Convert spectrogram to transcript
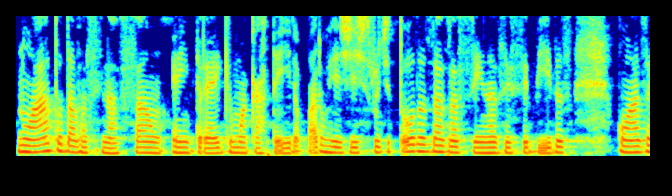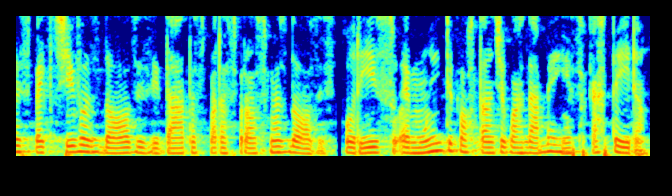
No ato da vacinação, é entregue uma carteira para o registro de todas as vacinas recebidas com as respectivas doses e datas para as próximas doses. Por isso, é muito importante guardar bem essa carteira.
